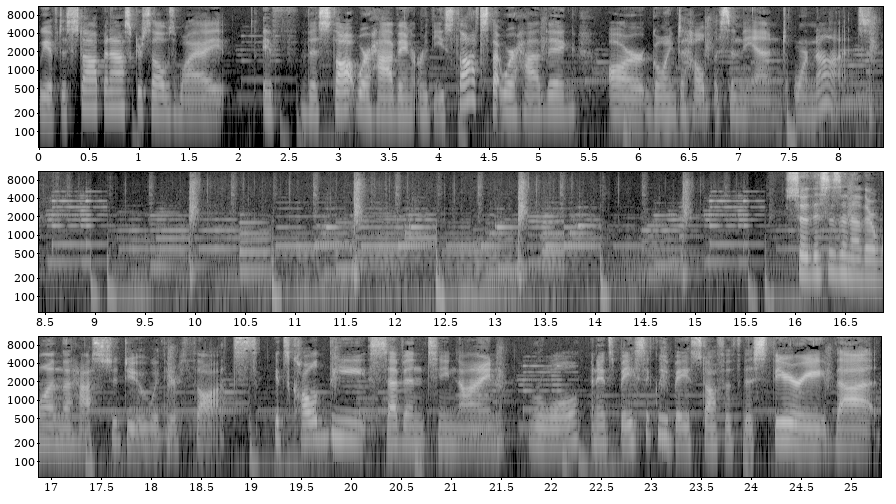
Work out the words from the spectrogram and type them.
we have to stop and ask ourselves why, if this thought we're having or these thoughts that we're having are going to help us in the end or not. So, this is another one that has to do with your thoughts. It's called the 79 rule, and it's basically based off of this theory that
